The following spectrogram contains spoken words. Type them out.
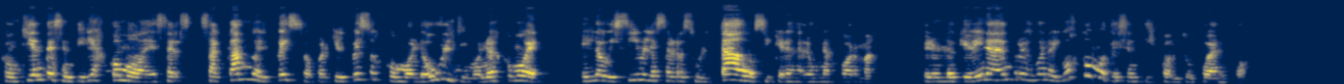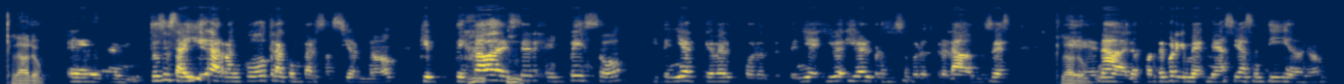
con quién te sentirías cómoda de ser sacando el peso? Porque el peso es como lo último, no es como es lo visible, es el resultado, si quieres de alguna forma. Pero lo que viene adentro es, bueno, ¿y vos cómo te sentís con tu cuerpo? Claro. Eh, entonces ahí arrancó otra conversación, ¿no? Que dejaba de ser el peso y tenía que ver, por, tenía, iba, iba el proceso por otro lado. Entonces, claro. Eh, nada, lo conté porque me, me, hacía sentido, ¿no?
